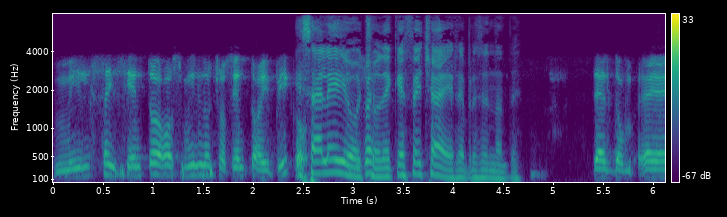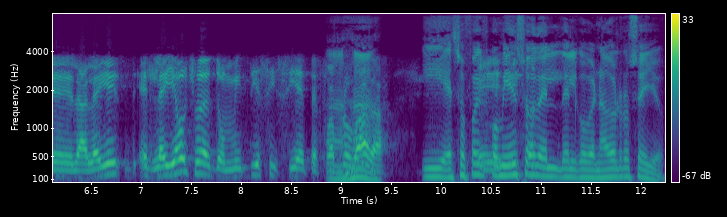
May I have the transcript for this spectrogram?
mil seiscientos, mil ochocientos y pico. Esa ley 8, Entonces, ¿de qué fecha es, representante? del eh, la ley, el ley 8 del 2017 fue Ajá. aprobada. Y eso fue el Eh, comienzo del, del gobernador Rosello.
